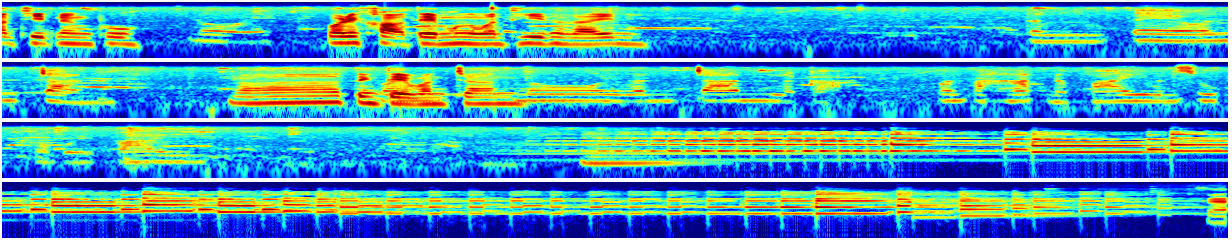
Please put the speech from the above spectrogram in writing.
อาทิตย์หนึงพู้โดยบ่ได้เข้าแต่มื้อวันที่เท่าไหร่นี่ตั้งแต่วันจันทร์ อ่าตั้งแต่วันจันทร์ โดยวันจันทร์แล้วก็วันประหัสน่ะไปวันศุกร์ก็บ่ได้ไปอืมกร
